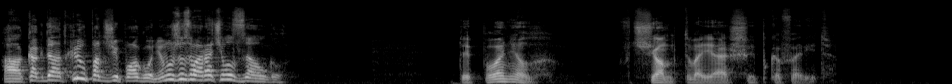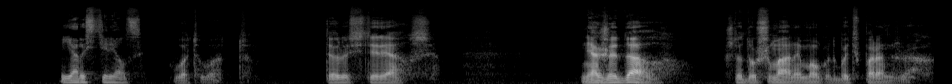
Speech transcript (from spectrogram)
А когда открыл под джипу огонь, он уже заворачивал за угол. Ты понял, в чем твоя ошибка, Фарид? Я растерялся. Вот-вот. Ты растерялся. Не ожидал, что душманы могут быть в паранжах.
